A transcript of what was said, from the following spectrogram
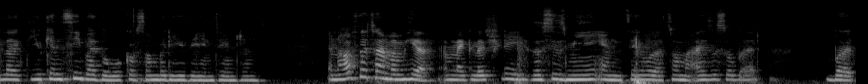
like you can see by the look of somebody their intentions. And half the time I'm here. I'm like literally this is me and the table, that's why my eyes are so bad but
